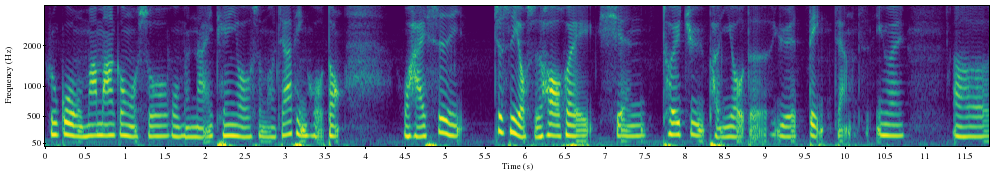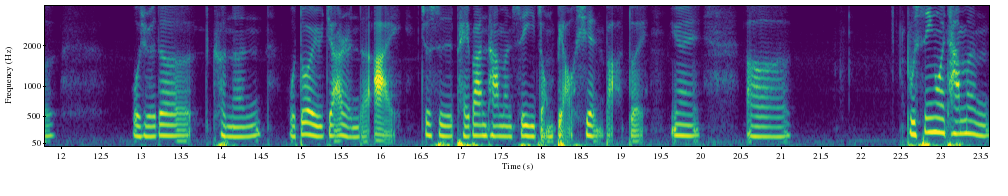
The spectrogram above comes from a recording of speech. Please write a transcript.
如果我妈妈跟我说我们哪一天有什么家庭活动，我还是就是有时候会先推拒朋友的约定这样子，因为呃，我觉得可能我对于家人的爱就是陪伴他们是一种表现吧，对。因为，呃，不是因为他们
